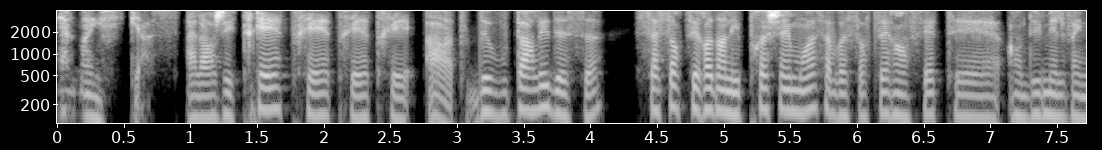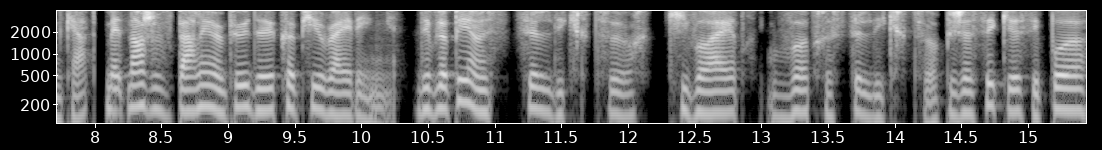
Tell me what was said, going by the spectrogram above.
tellement efficace. Alors j'ai très, très, très, très hâte de parler de ça. Ça sortira dans les prochains mois, ça va sortir en fait euh, en 2024. Maintenant, je vais vous parler un peu de copywriting. Développer un style d'écriture qui va être votre style d'écriture. Puis je sais que c'est pas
